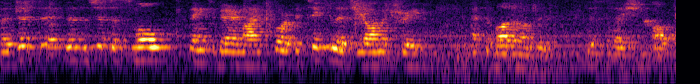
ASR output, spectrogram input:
So just, uh, this is just a small thing to bear in mind for a particular geometry at the bottom of the distillation column.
